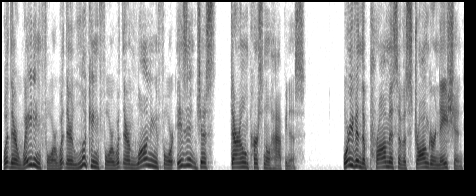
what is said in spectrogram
what they're waiting for, what they're looking for, what they're longing for isn't just their own personal happiness or even the promise of a stronger nation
